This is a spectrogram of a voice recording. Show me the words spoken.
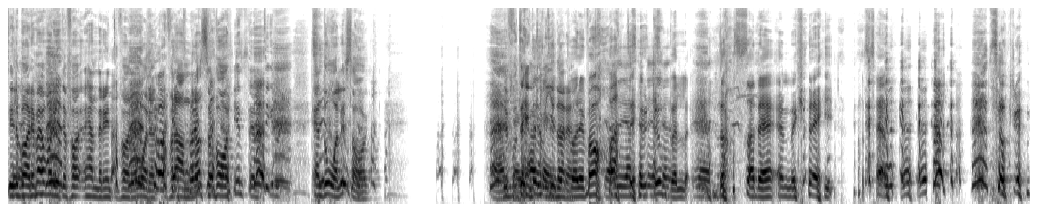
till att börja med var det inte för, hände det inte förra året. Och för andra så var det inte till, en dålig sak. Du får Okej, tänka okej. vidare. Vad det var Ja, att jag ska- du dubbeldossade en grej. Och sen såg du en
